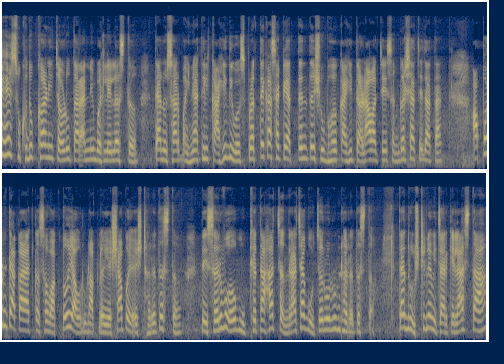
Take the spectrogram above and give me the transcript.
हे सुखदुःख आणि चढउतारांनी भरलेलं असतं. त्यानुसार महिन्यातील काही दिवस प्रत्येकासाठी अत्यंत शुभ काही तणावाचे संघर्षाचे जातात. आपण त्या काळात कसं वागतो यावरून आपलं यशापयश ठरत असतं. ते सर्व मुख्यतः चंद्राच्या गोचरवरून ठरत असतं. त्या दृष्टीने विचार केला असता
